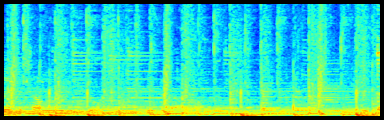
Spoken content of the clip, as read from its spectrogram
Tuloy ko siyang dito. Dito na ako. Dito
